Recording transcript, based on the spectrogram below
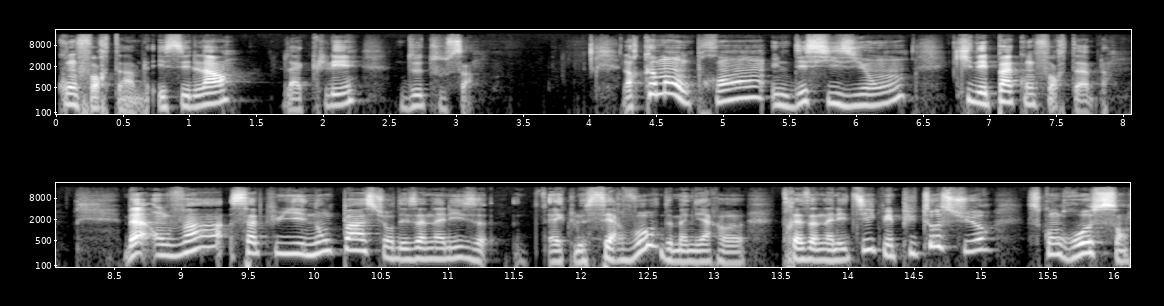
confortable. Et c'est là la clé de tout ça. Alors, comment on prend une décision qui n'est pas confortable? Ben, on va s'appuyer non pas sur des analyses avec le cerveau de manière euh, très analytique, mais plutôt sur ce qu'on ressent.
